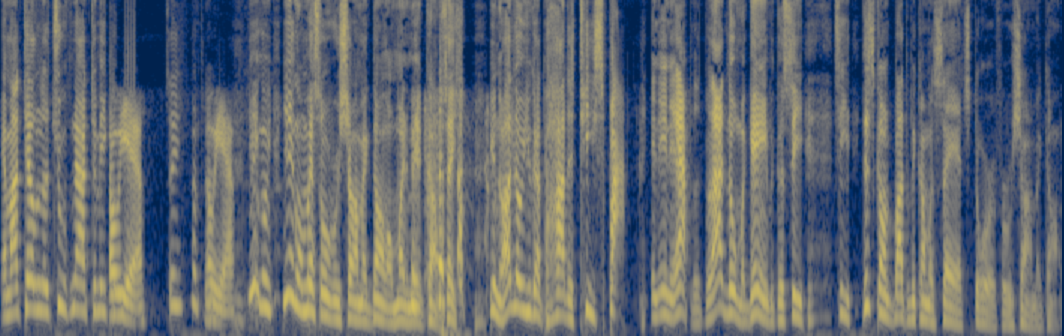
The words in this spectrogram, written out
Am I telling the truth now, Tamika? Oh yeah. See? Oh yeah. You ain't gonna you ain't gonna mess over with Sean McDonald on Money Making Conversation. you know, I know you got the hottest tea spot in Indianapolis, but I know my game because see, see, this is gonna about to become a sad story for Rushion McDonald.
